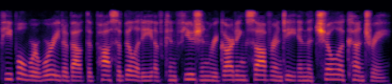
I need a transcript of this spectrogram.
people were worried about the possibility of confusion regarding sovereignty in the Chola country.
